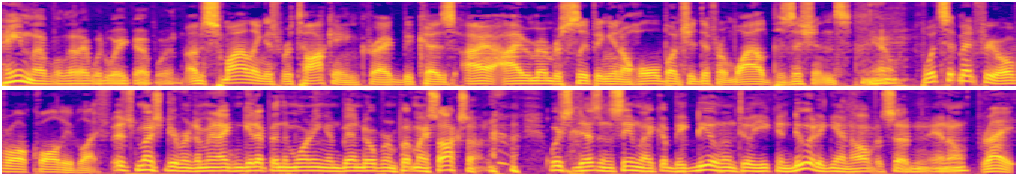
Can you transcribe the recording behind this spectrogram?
pain level that I would wake up with. I'm smiling as we're talking, Craig, because I, I remember sleeping in a whole bunch of different wild positions. Yeah. What's it meant for your overall quality of life? It's much different. I mean, I can get up in the morning and bend over and put my socks on, which doesn't seem like a big deal until you can do it again all of a sudden, you know? Right.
